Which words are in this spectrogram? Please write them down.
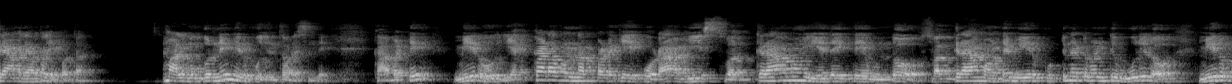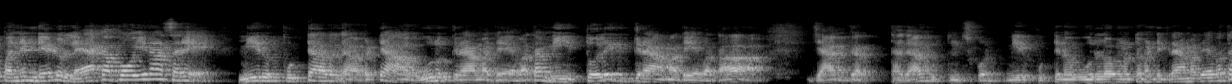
గ్రామ దేవతలు అయిపోతారు. వాళ్ళ ముగ్గురిని మీరు పూజించవలసిందే. కాబట్టి మీరు ఎక్కడ ఉన్నప్పటికీ కూడా మీ స్వగ్రామం ఏదైతే ఉందో స్వగ్రామం అంటే మీరు పుట్టినటువంటి ఊరిలో మీరు పన్నెండేళ్ళు లేకపోయినా సరే మీరు పుట్టారు కాబట్టి ఆ ఊరు గ్రామ దేవత మీ తొలి గ్రామ దేవత. జాగ్రత్తగా గుర్తుంచుకోండి. మీరు పుట్టిన ఊరిలో ఉన్నటువంటి గ్రామ దేవత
